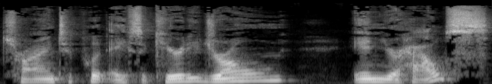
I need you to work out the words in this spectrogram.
trying to put a security drone in your house.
